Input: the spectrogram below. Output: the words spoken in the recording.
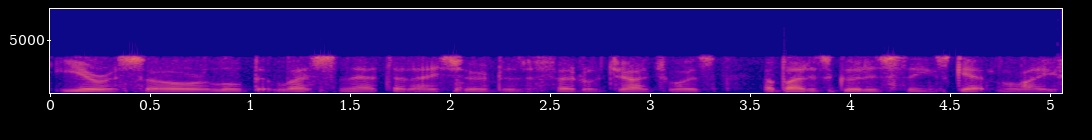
year or so, or a little bit less than that, that I served as a federal judge was about as good as things get in life.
